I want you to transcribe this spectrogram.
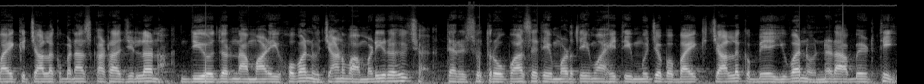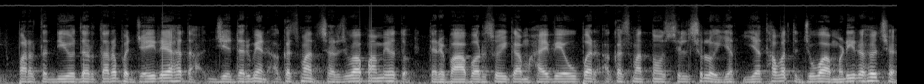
બાઇક ચાલક બનાસકાંઠા જિલ્લાના દિયોદરના માળી હોવાનું જાણવા મળી રહ્યું છે. ત્યારે સૂત્રો પાસેથી મળતી માહિતી મુજબ બાઇક ચાલક બે યુવાનો નડાબેડથી પરત દિયોદર તરફ જઈ રહ્યા હતા, જે દરમિયાન અકસ્માત સર્જવા પામ્યો હતો. ત્યારે બાબર સુઈગામ હાઈવે ઉપર અકસ્માતનો સિલસિલો યથાવત જોવા મળી રહ્યો છે.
